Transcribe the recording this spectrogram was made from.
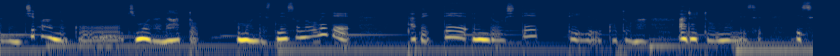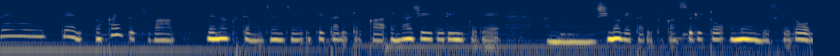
あの一番のこう肝だなと思うんですね。その上で食べて運動してっていうことがあると思うんです。で睡眠って若い時は寝なくても全然いけたりとかエナジードリンクであのしのげたりとかすると思うんですけど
